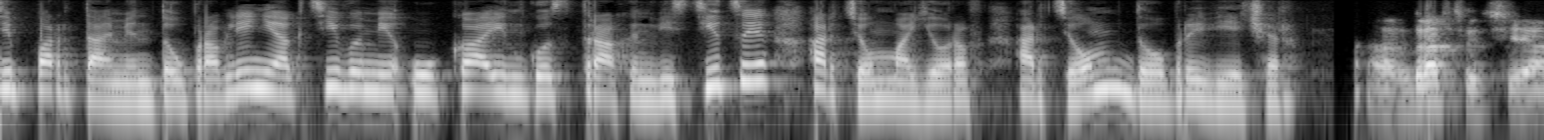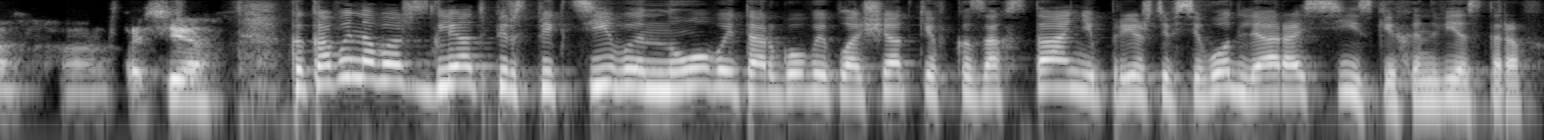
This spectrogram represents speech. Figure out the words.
департамента Департамента управления активами УК «Ингосстрах Инвестиции» Артем Майоров. Артем, добрый вечер. Здравствуйте, Анастасия. Каковы, на ваш взгляд, перспективы новой торговой площадки в Казахстане, прежде всего для российских инвесторов?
